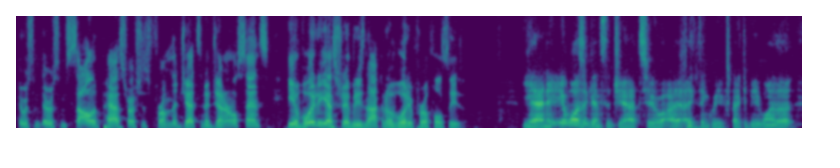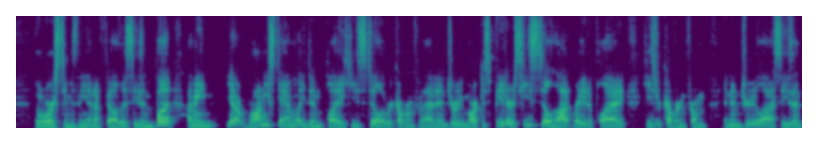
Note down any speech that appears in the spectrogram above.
there was some there was some solid pass rushes from the Jets in a general sense. He avoided it yesterday, but he's not going to avoid it for a full season. Yeah, and it, it was against the Jets, who I, I think we expect to be one of the the worst teams in the NFL this season. But I mean, yeah, Ronnie Stanley didn't play. He's still recovering from that injury. Marcus Peters, he's still not ready to play. He's recovering from an injury last season.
